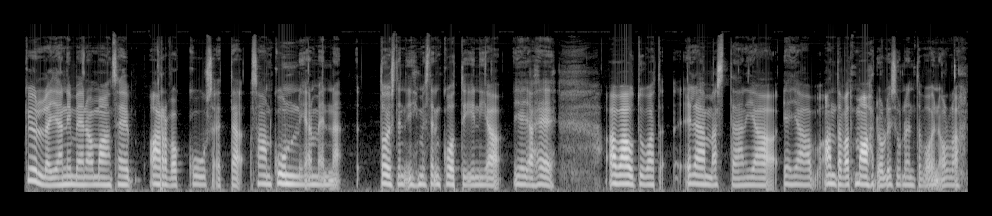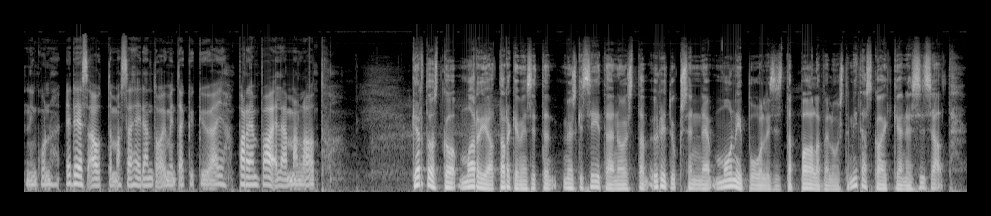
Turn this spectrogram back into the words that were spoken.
Kyllä, ja nimenomaan se arvokkuus, että saan kunnian mennä toisten ihmisten kotiin ja, ja, ja he avautuvat elämästään ja, ja, ja antavat mahdollisuuden, että voin olla niin kuin edesauttamassa heidän toimintakykyä ja parempaa elämänlaatua. Kertoisitko Maria tarkemmin sitten myöskin siitä noista yrityksenne monipuolisista palveluista? Mitäs kaikkea ne sisältää?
